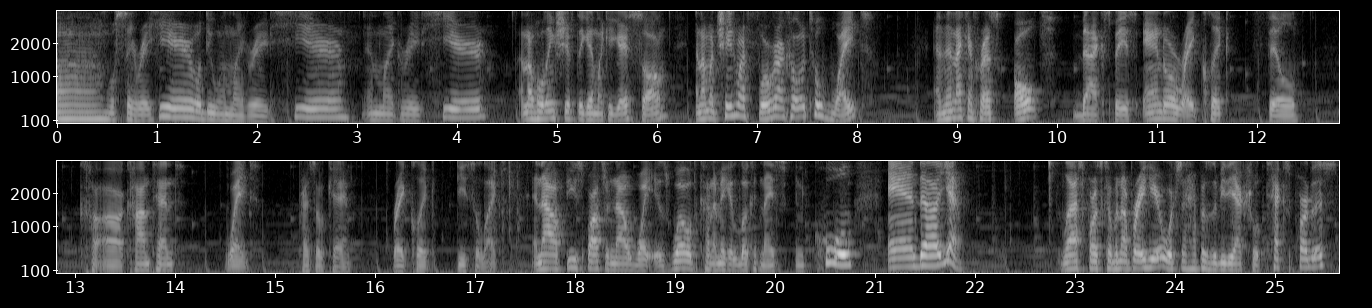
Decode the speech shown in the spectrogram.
uh, we'll say right here, we'll do one like right here, and like right here. And I'm holding shift again like you guys saw. And I'm gonna change my foreground color to white. And then I can press Alt, backspace, and or right click, fill, uh, content, white. Press OK. Right click, deselect. And now a few spots are now white as well to kind of make it look nice and cool. And uh, yeah, last part's coming up right here, which happens to be the actual text part of this.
